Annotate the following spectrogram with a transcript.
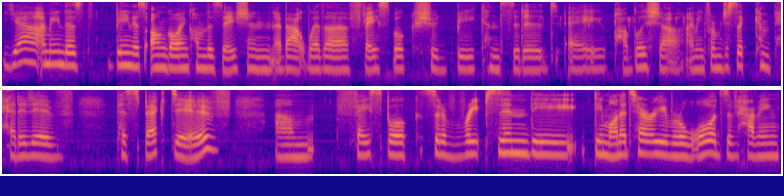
Yeah, I mean, there's been this ongoing conversation about whether Facebook should be considered a publisher. I mean, from just a competitive perspective, um, Facebook sort of reaps in the the monetary rewards of having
